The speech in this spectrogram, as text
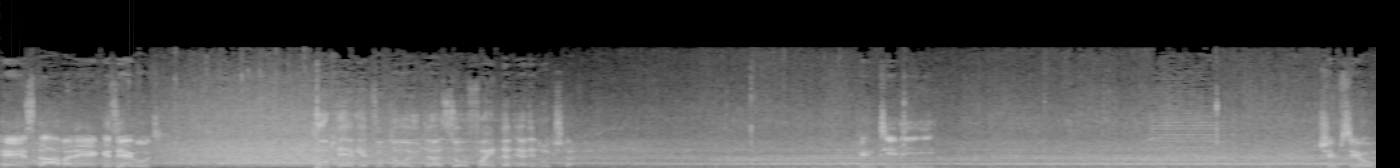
Er ist da bei der Ecke. Sehr gut. Gut reagiert vom Torhüter, so verhindert er den Rückstand. Pintili. Chipsio.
